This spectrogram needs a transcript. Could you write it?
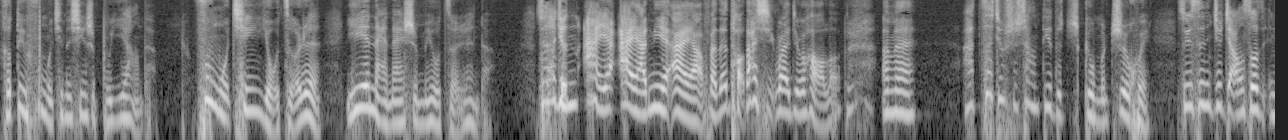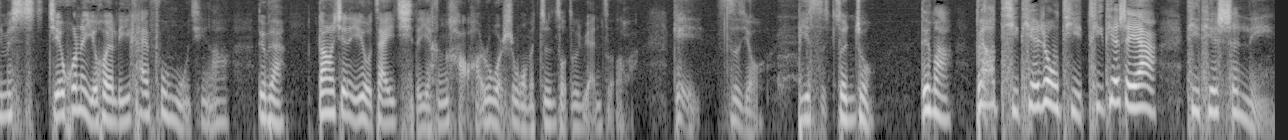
和对父母亲的心是不一样的。父母亲有责任，爷爷奶奶是没有责任的，所以他就爱呀爱呀溺爱呀，反正讨他喜欢就好了，阿门。啊，这就是上帝的给我们智慧。所以圣经就讲说，你们结婚了以后要离开父母亲啊，对不对？当然现在也有在一起的，也很好哈。如果是我们遵守这个原则的话，给自由，彼此尊重，对吗？不要体贴肉体，体贴谁呀？体贴圣灵，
